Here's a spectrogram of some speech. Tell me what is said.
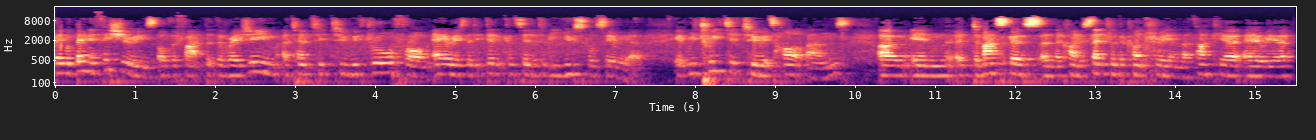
they were beneficiaries of the fact that the regime attempted to withdraw from areas that it didn't consider to be useful Syria. It retreated to its heartlands um, in Damascus and the kind of centre of the country and Latakia area.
